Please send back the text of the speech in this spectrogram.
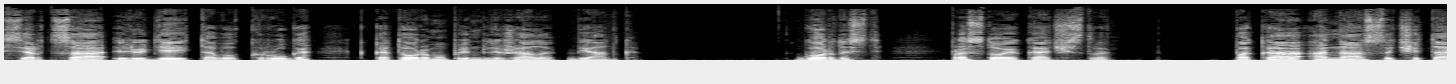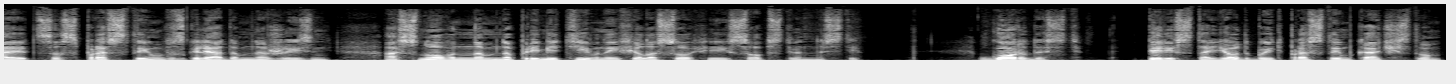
сердца людей того круга, к которому принадлежала Бианка. Гордость — простое качество, пока она сочетается с простым взглядом на жизнь, основанным на примитивной философии собственности. Гордость перестает быть простым качеством,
